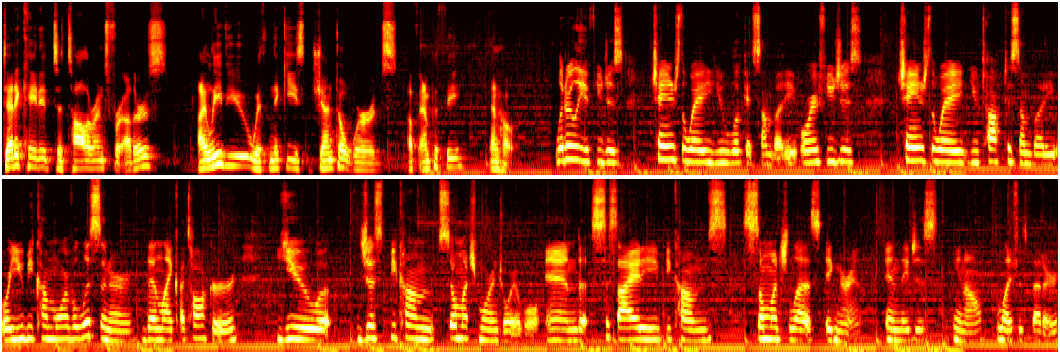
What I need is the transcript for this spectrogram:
dedicated to tolerance for others, I leave you with Nikki's gentle words of empathy and hope. Literally, if you just change the way you look at somebody, or if you just change the way you talk to somebody, or you become more of a listener than like a talker, you just become so much more enjoyable and society becomes so much less ignorant and they just, you know, life is better.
